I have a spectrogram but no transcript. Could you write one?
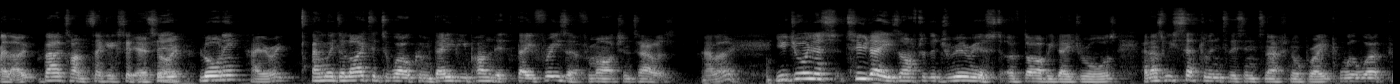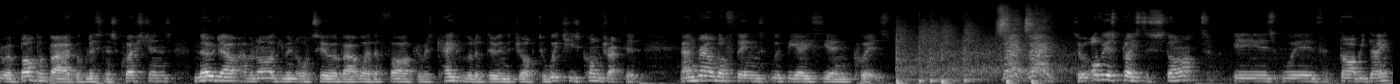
Hello. Bad time to take a sip Yeah, of tea. sorry. Lorne. Hey, Harry. And we're delighted to welcome debut pundit Dave Freezer from Archant Towers. Hello. You join us two days after the dreariest of Derby Day draws, and as we settle into this international break, we'll work through a bumper bag of listeners' questions, no doubt have an argument or two about whether Farke is capable of doing the job to which he's contracted, and round off things with the ACN quiz. Say, say. So, obvious place to start is with Derby Day.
